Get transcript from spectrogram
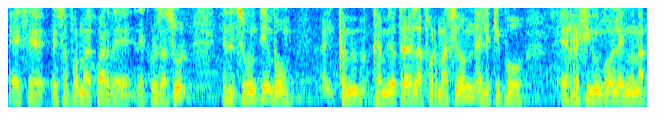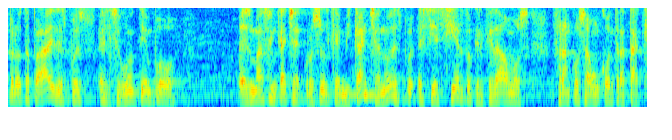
esa forma de jugar de, de, Cruz Azul. En el segundo tiempo cambió, cambió otra vez la formación, el equipo recibe un gol en una pelota parada y después el segundo tiempo es más en cancha de Cruzul que en mi cancha, ¿no? Después, sí es cierto que quedábamos francos a un contraataque,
